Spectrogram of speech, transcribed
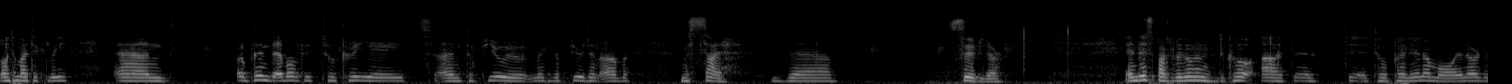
automatically and obtained the ability to create and to fu make the fusion of Messiah, the Savior. In this part we're going to go out uh, to Mall in order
